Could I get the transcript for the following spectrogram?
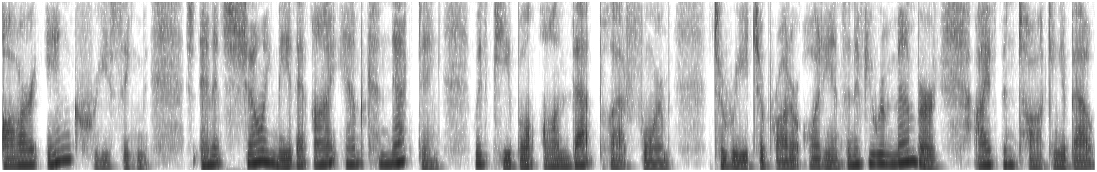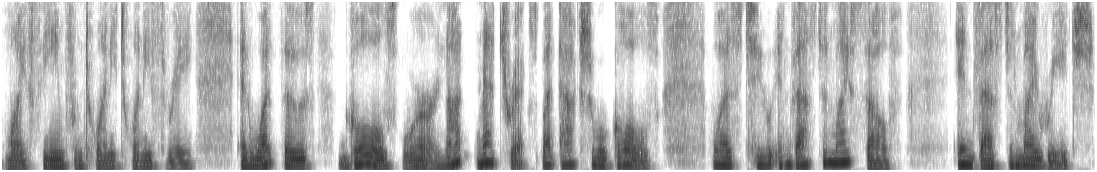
are increasing. And it's showing me that I am connecting with people on that platform to reach a broader audience. And if you remember, I've been talking about my theme from 2023 and what those goals were not metrics, but actual goals was to invest in myself, invest in my reach,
